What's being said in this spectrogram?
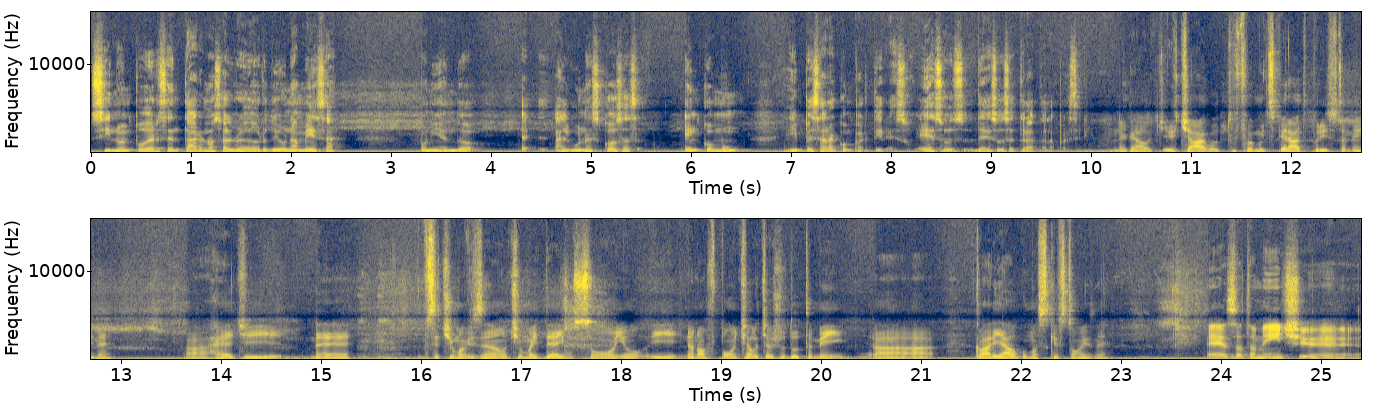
sino en poder sentarnos alrededor de una mesa poniendo eh, algunas cosas en común e empezar a compartir isso. Eso, de eso se trata a parceria. Legal. E Thiago, tu foi muito inspirado por isso também, né? A Red, né, você tinha uma visão, tinha uma ideia, um sonho e na North Point ela te ajudou também a clarear algumas questões, né? É, exatamente. É,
